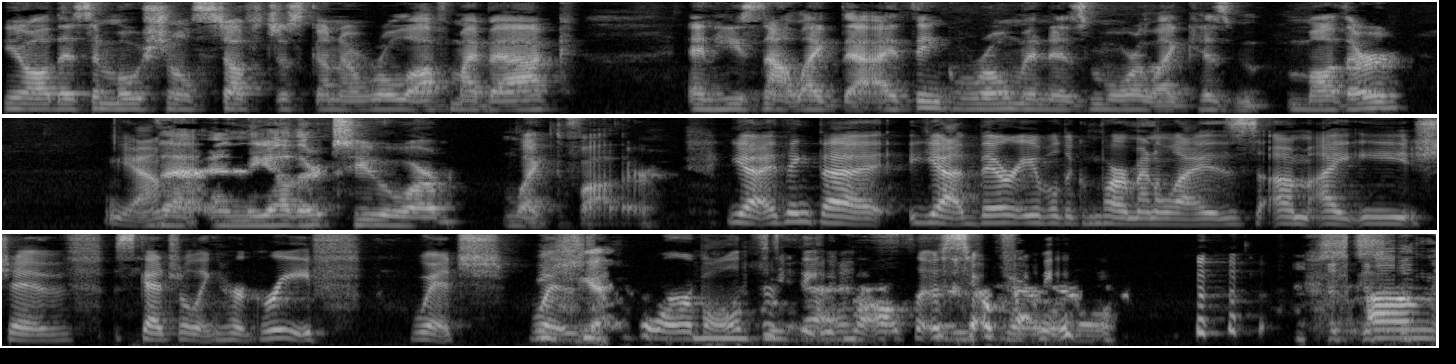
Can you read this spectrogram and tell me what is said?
you know all this emotional stuff's just gonna roll off my back, and he's not like that. I think Roman is more like his mother, yeah. that and the other two are like the father. Yeah, I think that yeah, they're able to compartmentalize, um, i.e., Shiv scheduling her grief, which was Yeah. horrible to see, but also it's so funny. um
